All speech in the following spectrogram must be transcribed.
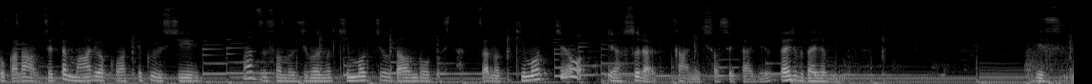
とから絶対周りは変わってくるしまずその自分の気持ちをダウンロードしたあの気持ちを安らかにさせてあげる。大丈夫大丈夫。ですね。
